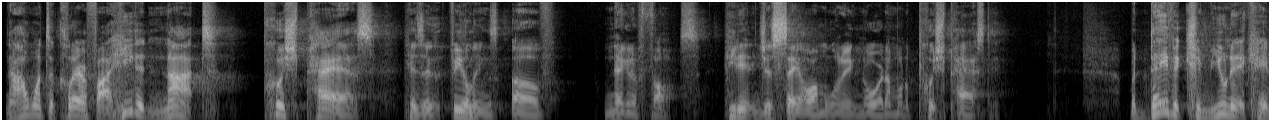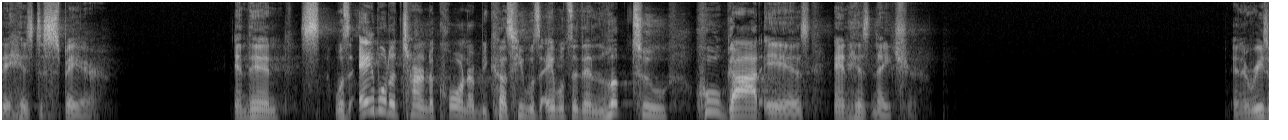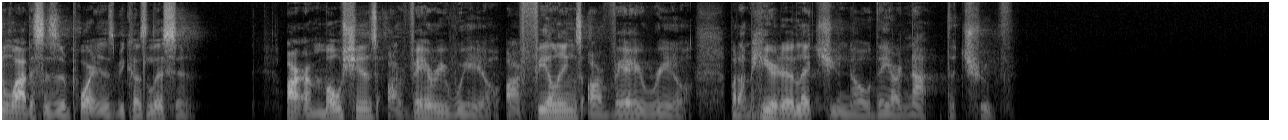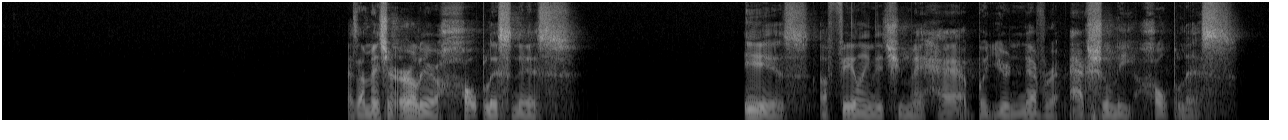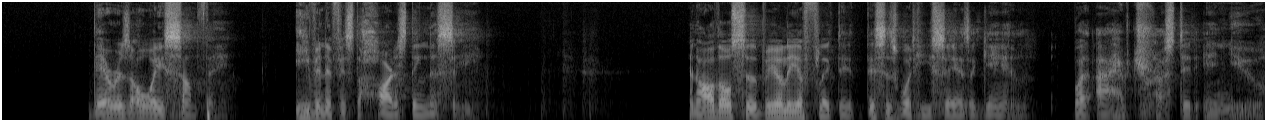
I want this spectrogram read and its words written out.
Now, I want to clarify, he did not push past his feelings of negative thoughts. He didn't just say, Oh, I'm going to ignore it, I'm going to push past it. But David communicated his despair and then was able to turn the corner because he was able to then look to who God is and his nature. And the reason why this is important is because, listen, our emotions are very real, our feelings are very real, but I'm here to let you know they are not the truth. As I mentioned earlier, hopelessness is a feeling that you may have, but you're never actually hopeless. There is always something, even if it's the hardest thing to see. And although severely afflicted, this is what he says again, but I have trusted in you.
